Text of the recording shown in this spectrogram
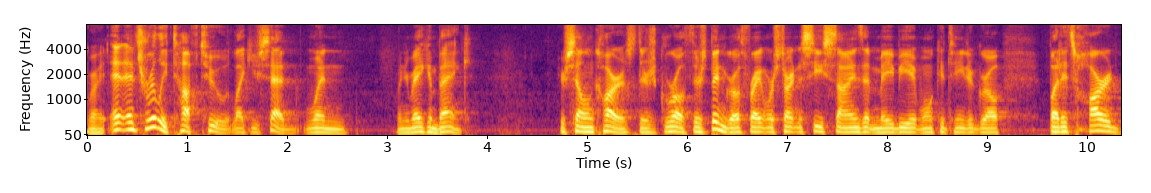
Right. And it's really tough too, like you said, when when you're making bank. You're selling cars, there's growth. There's been growth, right? And we're starting to see signs that maybe it won't continue to grow. But it's hard,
